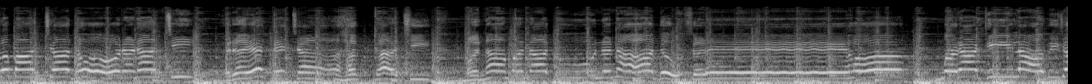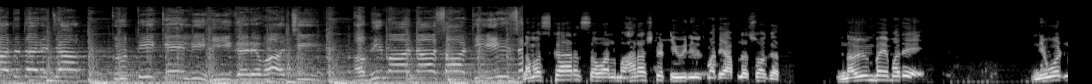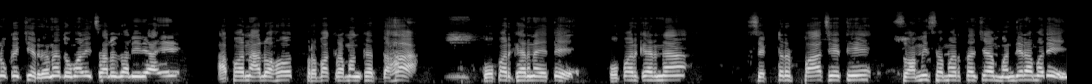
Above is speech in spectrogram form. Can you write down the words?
शिवबांच्या धोरणांची रयतेच्या हक्काची मना मनातून नाद उसळे. हो मराठीला अभिजात दर्जा कृती केली ही गर्वाची अभिमानासाठी नमस्कार सवाल महाराष्ट्र टीव्ही न्यूजमध्ये आपलं स्वागत. नवी मुंबईमध्ये निवडणुकीची रणधुमाळी चालू झालेली आहे. आपण आलो आहोत प्रभाग क्रमांक दहा कोपरखेरणा येथे. कोपरखेरणा सेक्टर पाच येथे स्वामी समर्थाच्या मंदिरामध्ये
